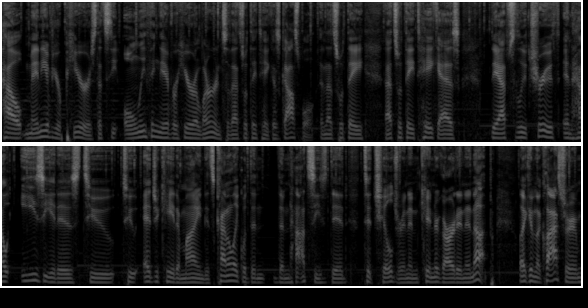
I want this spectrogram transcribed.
how many of your peers that's the only thing they ever hear or learn so that's what they take as gospel and that's what they that's what they take as the absolute truth and how easy it is to to educate a mind. It's kind of like what the the nazis did to children in kindergarten and up. Like in the classroom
